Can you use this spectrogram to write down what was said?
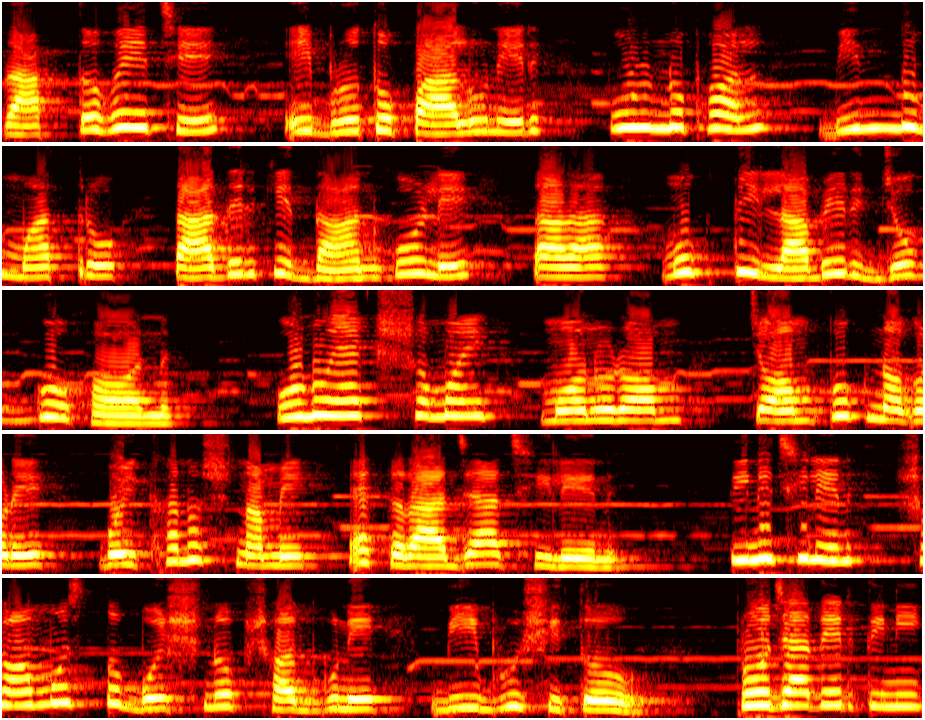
প্রাপ্ত হয়েছে, এই ব্রত পালনের পূর্ণ ফল বিন্দু মাত্র তাদেরকে দান করলে তারা মুক্তি লাভের যোগ্য হন। কোনো এক সময় মনোরম চম্পকনগরে বৈখানস নামে এক রাজা ছিলেন। তিনি ছিলেন সমস্ত বৈষ্ণব সদ্গুণে বিভূষিত। প্রজাদের তিনি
